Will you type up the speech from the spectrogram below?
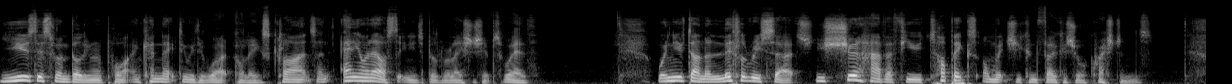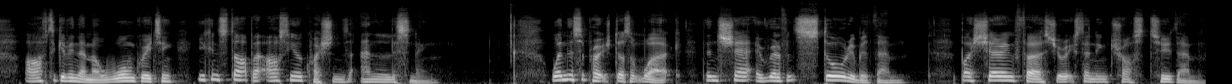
Use this when building rapport and connecting with your work colleagues, clients, and anyone else that you need to build relationships with. When you've done a little research, you should have a few topics on which you can focus your questions. After giving them a warm greeting, you can start by asking your questions and listening. When this approach doesn't work, then share a relevant story with them. By sharing first, you're extending trust to them.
